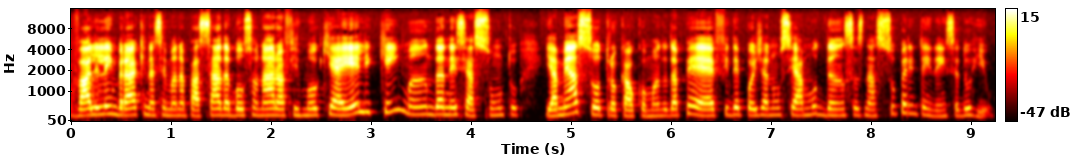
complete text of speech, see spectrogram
Vale lembrar que na semana passada Bolsonaro afirmou que é ele quem manda nesse assunto e ameaçou trocar o comando da PF depois de anunciar mudanças na Superintendência do Rio.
